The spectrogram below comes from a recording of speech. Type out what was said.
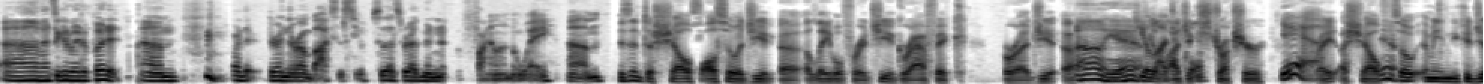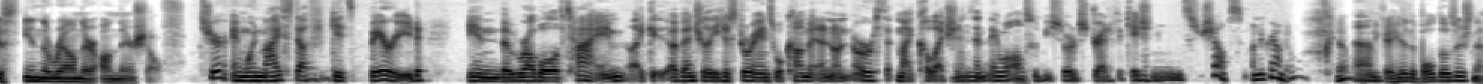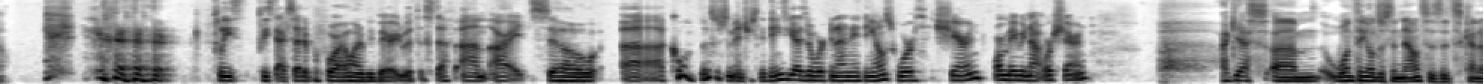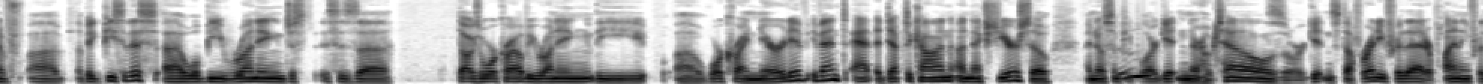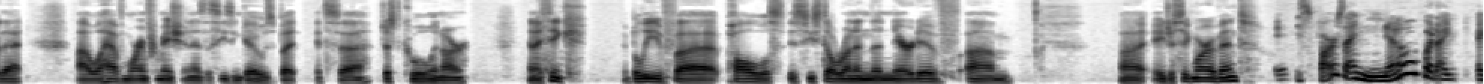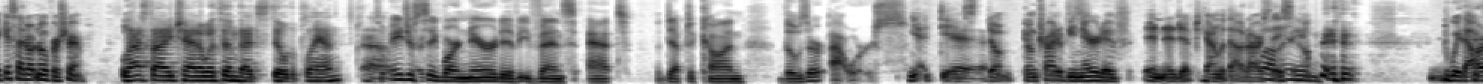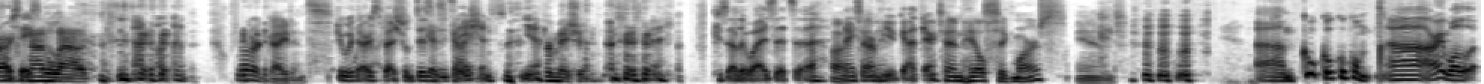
Uh, that's a good way to put it. Um, or they're, they're in their own boxes too. So that's what I've been filing away. Um, Isn't a shelf also a ge- uh, a label for a geographic or a ge- uh, Oh yeah. Geological. geologic structure? yeah, Right, a shelf. Yeah. So I mean, you could just in the realm they're on their shelf. Sure. And when my stuff gets buried in the rubble of time, like eventually historians will come and unearth my collections, mm-hmm. and they will also be sort of stratification mm-hmm. shelves underground. Yep. I think I hear the bulldozers now. please, please, I've said it before. I want to be buried with this stuff. Um, all right, so uh, cool. Those are some interesting things. You guys been working on anything else worth sharing, or maybe not worth sharing? I guess um, one thing I'll just announce is it's kind of uh, a big piece of this. Uh, we'll be running just this is uh, Dogs of Warcry will be running the uh, Warcry narrative event at Adepticon uh, next year. So I know some Ooh. people are getting their hotels or getting stuff ready for that or planning for that. Uh, we'll have more information as the season goes, but it's uh, just cool in our. And I think I believe uh, Paul will is he still running the narrative um, uh, Age of Sigmar event? As far as I know, but I I guess I don't know for sure last I chatted with him, that's still the plan. So, um, Age of Sigmar narrative events at Adepticon, those are ours. Yeah, dibs. Yeah. Don't don't try dibs. to be narrative in Adepticon without our well, say so. without our say Not allowed. without our guidance. With our special dispensation. Yes, yeah. Permission. Because otherwise, that's a uh, nice 10, army you've got there. 10 Hail Sigmars and. um, cool, cool, cool, cool. Uh, all right. Well,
